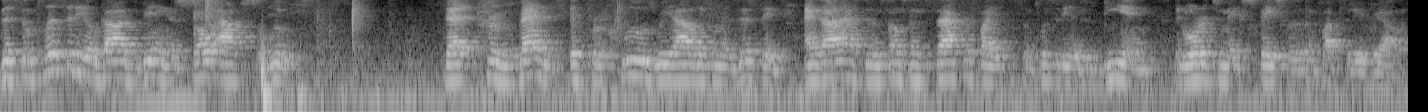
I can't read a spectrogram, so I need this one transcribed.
The simplicity of God's being is so absolute that it prevents, it precludes reality from existing. And God has to, in some sense, sacrifice the simplicity of his being in order to make space for the complexity of reality.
